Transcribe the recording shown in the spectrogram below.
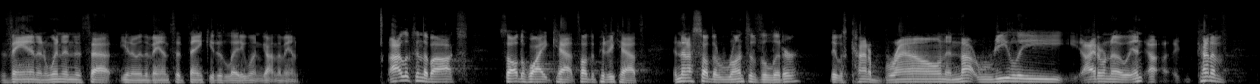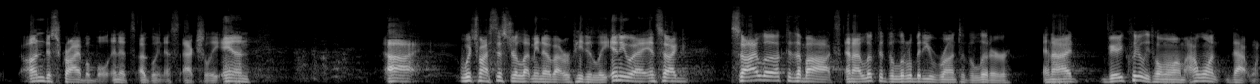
van and went in and sat, you know, in the van, said thank you to the lady, went and got in the van. I looked in the box, saw the white cat, saw the pretty cats, and then I saw the runt of the litter that was kind of brown and not really, I don't know, in, uh, kind of undescribable in its ugliness, actually. And uh, which my sister let me know about repeatedly. Anyway, and so I, so I looked at the box and I looked at the little bitty runt of the litter and I very clearly told my mom, I want that one,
